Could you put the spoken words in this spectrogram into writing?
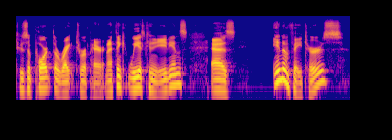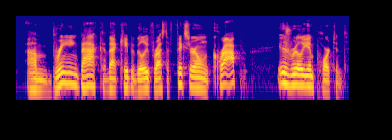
to support the right to repair, and I think we as Canadians, as innovators, um, bringing back that capability for us to fix our own crap is really important.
